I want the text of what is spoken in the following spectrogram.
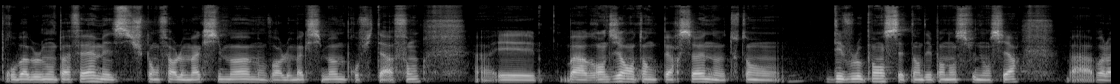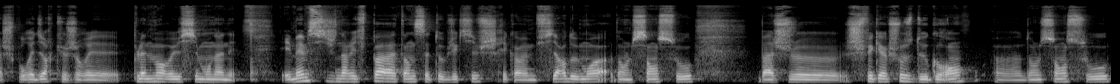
probablement pas fait, mais si je peux en faire le maximum, en voir le maximum, profiter à fond et bah, grandir en tant que personne tout en développant cette indépendance financière, bah voilà, je pourrais dire que j'aurais pleinement réussi mon année. Et même si je n'arrive pas à atteindre cet objectif, je serais quand même fier de moi dans le sens où bah je, je fais quelque chose de grand, euh, dans le sens où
